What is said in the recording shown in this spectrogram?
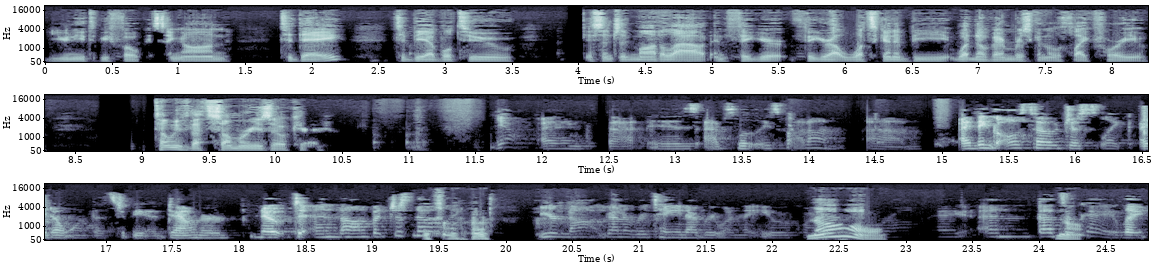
you need to be focusing on today to be able to essentially model out and figure figure out what's going to be what November is going to look like for you. Tell me if that summary is okay is absolutely spot on. Um, I think also just like I don't want this to be a downer note to end on, but just know like you're not going to retain everyone that you acquire. No. And that's no. okay. Like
